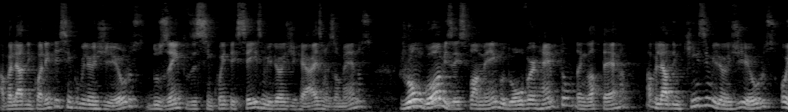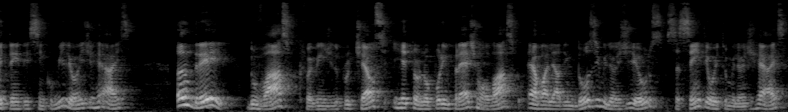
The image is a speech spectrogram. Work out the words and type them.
avaliado em 45 milhões de euros, 256 milhões de reais mais ou menos. João Gomes, ex-Flamengo, do Wolverhampton, da Inglaterra, avaliado em 15 milhões de euros, 85 milhões de reais. Andrei, do Vasco, que foi vendido para o Chelsea e retornou por empréstimo ao Vasco, é avaliado em 12 milhões de euros, 68 milhões de reais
